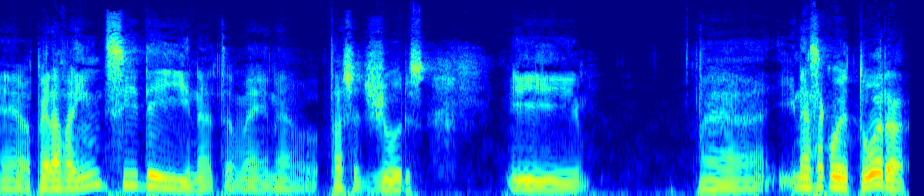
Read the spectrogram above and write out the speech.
é, operava índice e DI, né, também, né, taxa de juros. E, é, e nessa corretora,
